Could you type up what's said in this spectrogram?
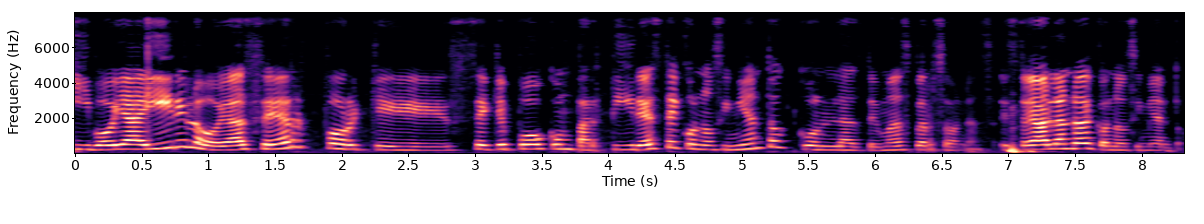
y voy a ir y lo voy a hacer porque sé que puedo compartir este conocimiento con las demás personas. Estoy hablando de conocimiento.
